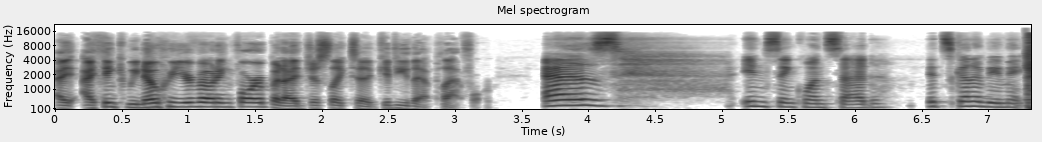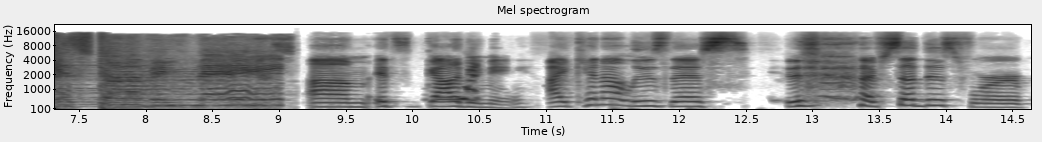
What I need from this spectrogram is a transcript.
I, I think we know who you're voting for, but I'd just like to give you that platform. As NSYNC once said, it's gonna be me. It's gonna be me. Um, it's gotta be me. I cannot lose this. I've said this for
